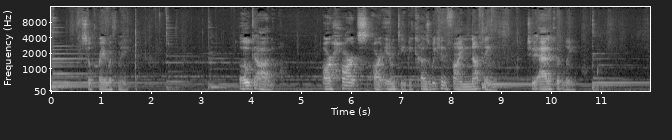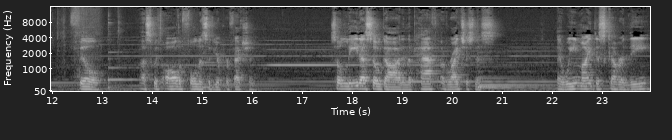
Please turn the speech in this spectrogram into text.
So pray with me. Oh God, our hearts are empty because we can find nothing to adequately fill us with all the fullness of your perfection. So lead us, O God, in the path of righteousness, that we might discover Thee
